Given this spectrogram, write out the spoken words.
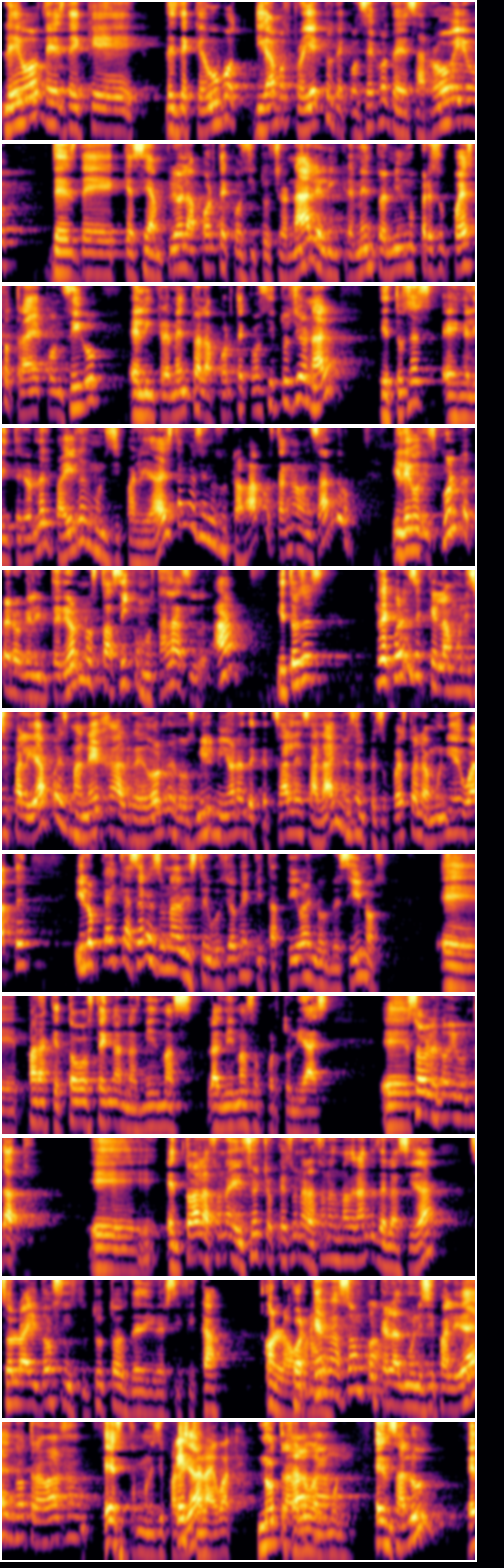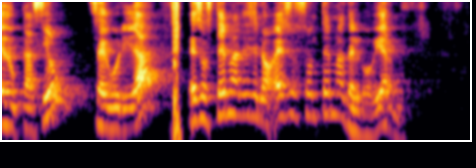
Le digo, desde que, desde que hubo, digamos, proyectos de consejos de desarrollo, desde que se amplió el aporte constitucional, el incremento del mismo presupuesto trae consigo el incremento del aporte constitucional. Y entonces, en el interior del país, las municipalidades están haciendo su trabajo, están avanzando. Y le digo, disculpe, pero en el interior no está así como está la ciudad. Y entonces, recuérdense que la municipalidad pues maneja alrededor de 2 mil millones de quetzales al año, es el presupuesto de la Muni de Guate. Y lo que hay que hacer es una distribución equitativa en los vecinos eh, para que todos tengan las mismas, las mismas oportunidades. Eh, solo les doy un dato. Eh, en toda la zona 18, que es una de las zonas más grandes de la ciudad, solo hay dos institutos de diversificado. ¿Por qué no. razón? Porque las municipalidades no trabajan, esta municipalidad Esta, la de Guate. no trabaja en salud, educación, seguridad. Esos temas, dicen, no, esos son temas del gobierno.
